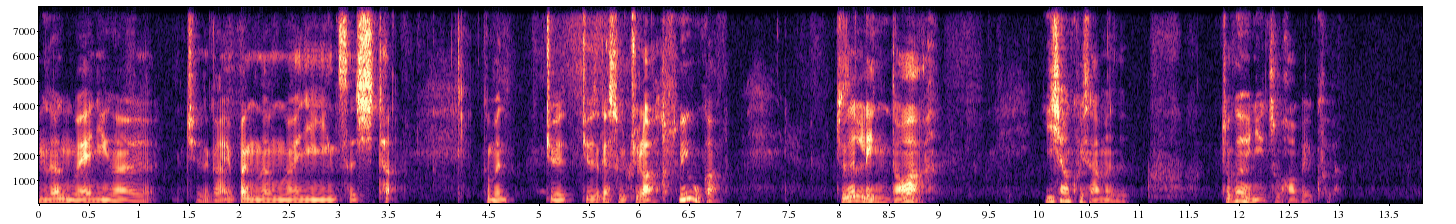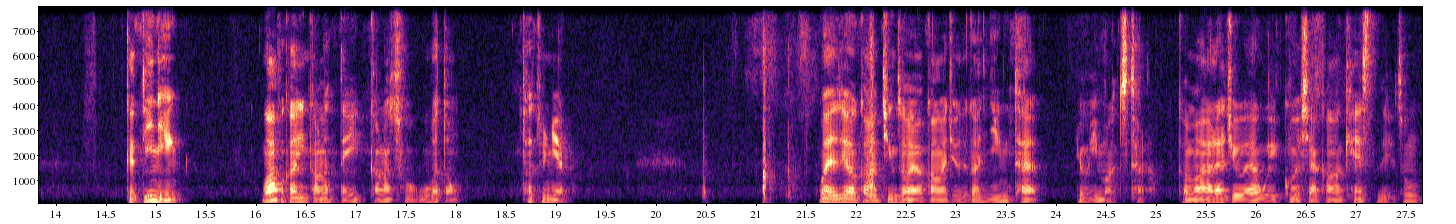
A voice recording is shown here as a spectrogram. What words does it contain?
五十五万人个，就是讲一百五十五万人因此死脱。葛末。就就是搿数据咯，所以我讲，就是领导啊，伊想看啥物事，总归有人做好拨伊看个。搿点人，我也勿讲伊讲了对，讲了错，我勿懂，太专业了。我还是要讲，今朝要讲个就是讲人太容易忘记脱了。葛末阿拉就来回顾一下刚刚开始一种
